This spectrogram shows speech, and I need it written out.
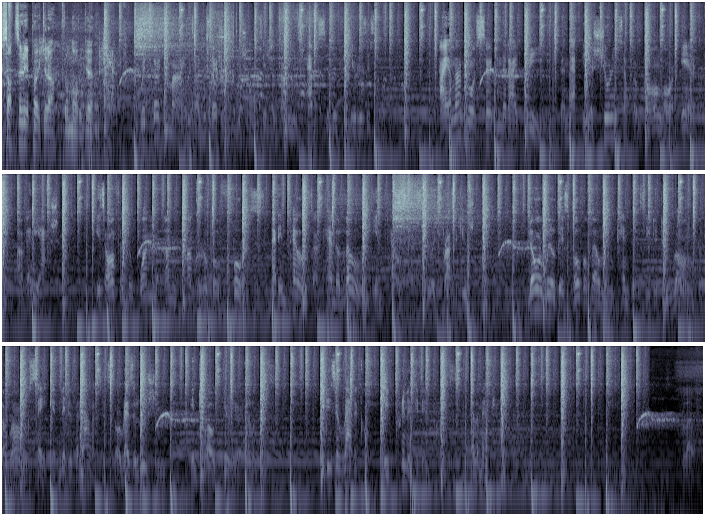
Satser de pojkarna från Norge. With certain minds. I am not more certain that I breathe than that the assurance of the wrong or error of any action is often the one unconquerable force that impels us and alone impels us to its prosecution. Nor will this overwhelming tendency to do wrong for the wrong's sake admit of analysis or resolution into ulterior elements. It is a radical, a primitive impulse, elementary. Love.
